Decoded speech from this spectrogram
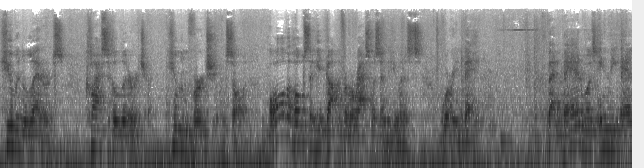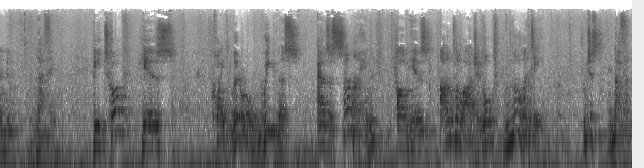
human letters, classical literature, human virtue, and so on, all the hopes that he had gotten from Erasmus and the humanists were in vain. That man was in the end nothing. He took his quite literal weakness as a sign of his ontological nullity. Just nothing.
